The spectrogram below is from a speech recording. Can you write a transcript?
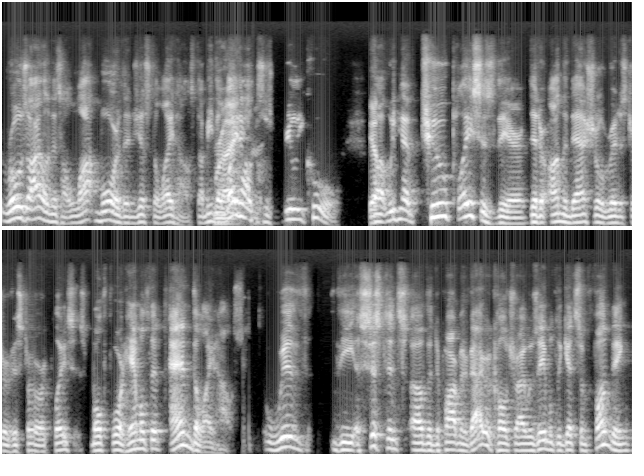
Rose Island is a lot more than just the lighthouse. I mean, the Right. lighthouse is really cool. Yep. But we have two places there that are on the National Register of Historic Places, both Fort Hamilton and the lighthouse. With the assistance of the Department of Agriculture, I was able to get some funding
